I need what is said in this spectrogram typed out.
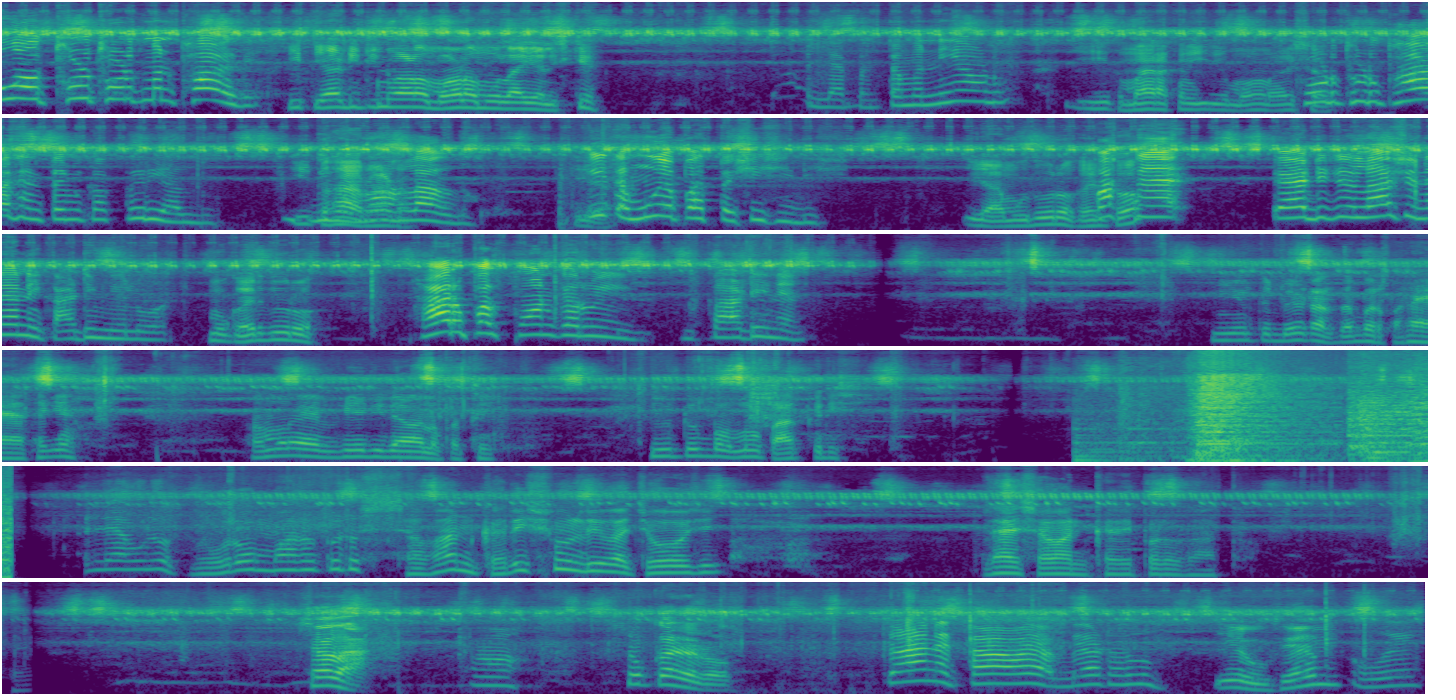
ઓ થોડું થોડું મને ફાવે છે. ઈ તો એડિટિંગ વાળો માણો હું લાયેલ કે. એટલે પણ તમને નહીં આવડું? ઈ તો મારા કઈ માણસ હશે. થોડું થોડું ફાવે છે ને તમે કાંક કરી આલ દો ઈ તો હા લાવ દો ઈ તો હું એ તો શીશી દઈશ. ઈ આ હું દૂરો કરી તો. એડિટર લાવશે ને એની કાઢી મેલું હું ઘરે દૂરો. સારું પાછું ફોન કરું ઈ. કાઢીને. ઈ તો બેટા જબર ભરાયા છે કે. હમણાં વેરી દેવાનું પછી. યુટ્યુબમાં હું ભાગ કરીશ. એટલે ઓલો નોરો મારો પેલો સવાન કરી શું લેવા જોવો છે? લાય સવાન કરી પડો રાત સવા હા. શું કરે? રો કાને તાવ બેઠો છું. એવું છે એમ? ઓય.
